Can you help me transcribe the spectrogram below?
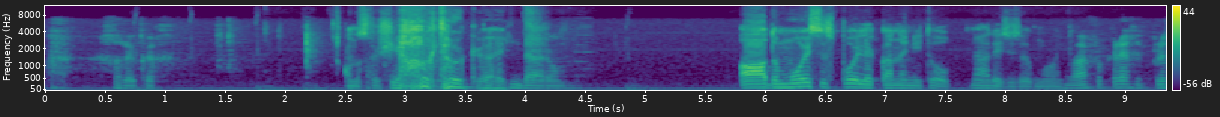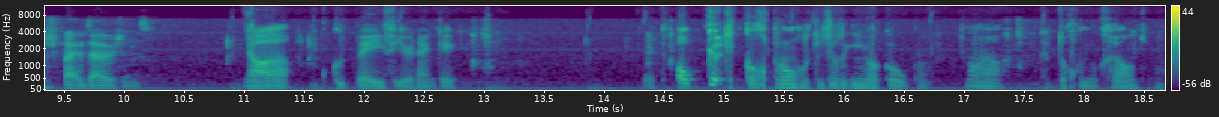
gelukkig. Anders was je je auto kwijt. Daarom. Ah, de mooiste spoiler kan er niet op. Nou, deze is ook mooi. Waarvoor krijg ik plus 5000? Ja, goed B4 denk ik. Oh, kut, ik kocht per ongeluk iets wat ik niet wil kopen. Nou ja, ik heb toch genoeg geld. maar-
